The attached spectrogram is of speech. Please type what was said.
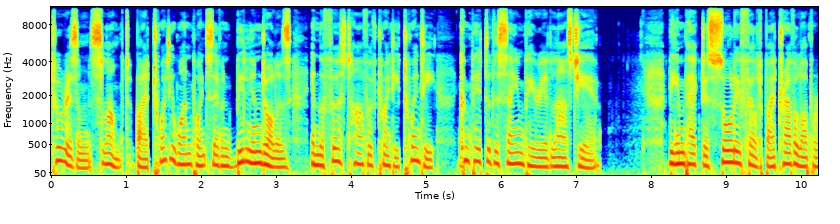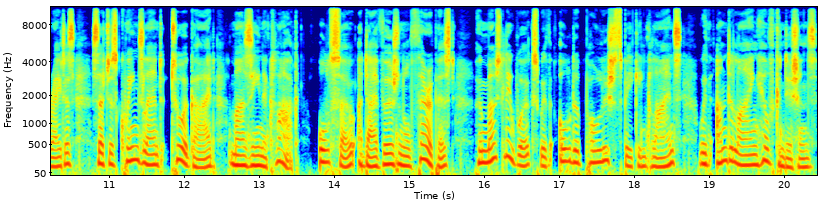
tourism slumped by $21.7 billion in the first half of 2020 compared to the same period last year. The impact is sorely felt by travel operators such as Queensland tour guide Marzena Clark, also a diversional therapist who mostly works with older Polish speaking clients with underlying health conditions.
